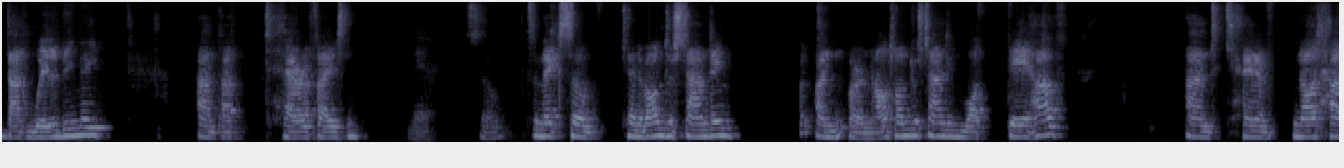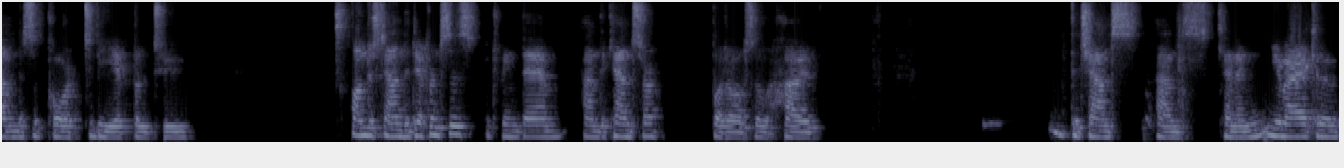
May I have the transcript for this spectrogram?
"That will be me," and that terrifies them. Yeah. So it's a mix of kind of understanding and or not understanding what they have and kind of not having the support to be able to understand the differences between them and the cancer, but also how the chance and kind of numerical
